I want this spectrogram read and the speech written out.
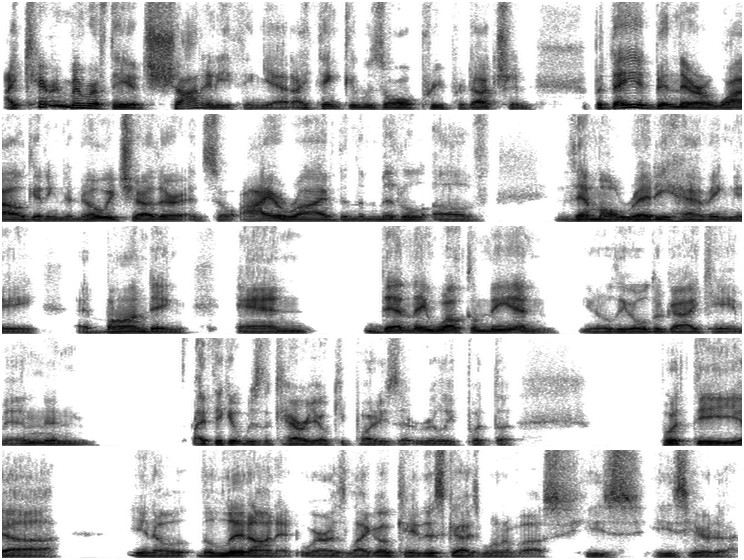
I can't remember if they had shot anything yet. I think it was all pre production, but they had been there a while getting to know each other. And so I arrived in the middle of them already having a, a bonding. And then they welcomed me in. You know the older guy came in and i think it was the karaoke parties that really put the put the uh you know the lid on it whereas like okay this guy's one of us. He's he's here to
